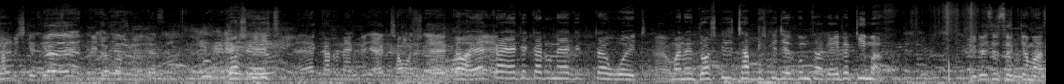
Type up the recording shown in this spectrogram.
ছাব্বিশ কেজি আছে এটা দশ কেজি আছে। দশ কেজি এক কার্টন এক এক চামচ এক এক এক কার্টুনে এক একটা ওয়েট হ্যাঁ, মানে দশ কেজি ছাব্বিশ কেজি এরকম থাকে। এটা কি মাছ? এটা হচ্ছে সৈক্য মাছ।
